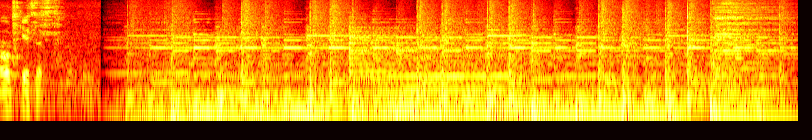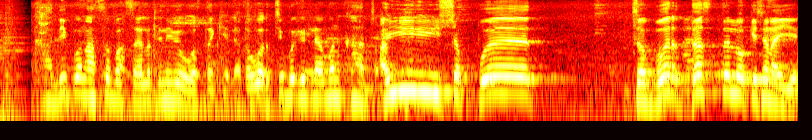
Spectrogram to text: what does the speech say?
ओके सर खाली पण असं बसायला तिने व्यवस्था केली. आता वरची बघितली आपण खात आई शपथ! जबरदस्त लोकेशन आहे हे.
